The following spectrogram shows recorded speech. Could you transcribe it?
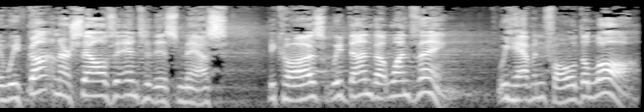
and we've gotten ourselves into this mess because we've done but one thing. We haven't followed the law.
